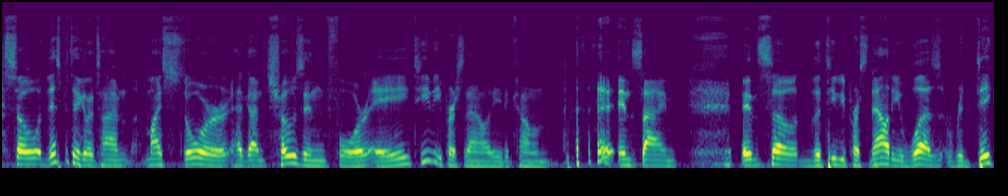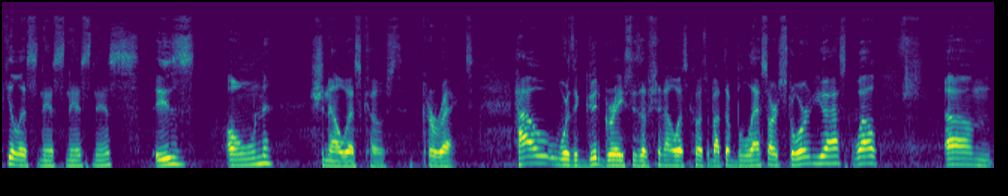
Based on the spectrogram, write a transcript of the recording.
so this particular time, my store had gotten chosen for a TV personality to come and sign. And so the TV personality was ridiculousness is own Chanel West Coast. Correct. How were the good graces of Chanel West Coast about to bless our store, you ask? Well, um,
